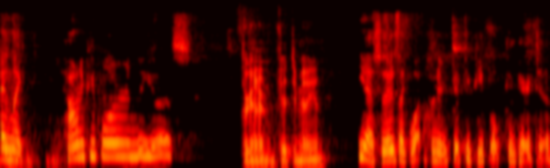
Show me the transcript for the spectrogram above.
and like how many people are in the U.S. Three hundred and fifty million. Yeah, so there's like what 150 people compared to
